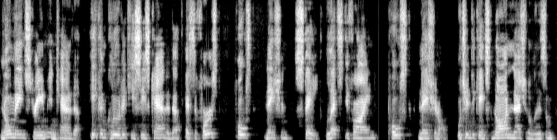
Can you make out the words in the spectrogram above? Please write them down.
no mainstream in Canada. He concluded he sees Canada as the first post nation state. Let's define post national, which indicates non nationalism,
